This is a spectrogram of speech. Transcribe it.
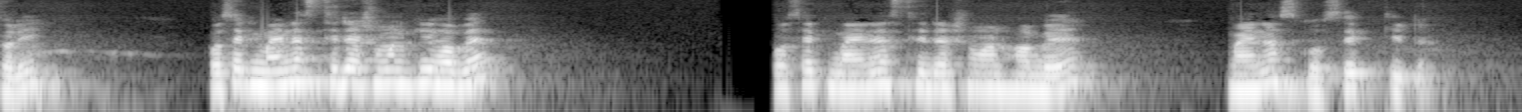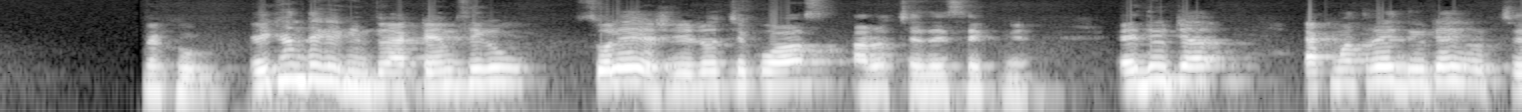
sorry cosec minus theta সমান কি হবে? কোসেক মাইনাস থিটা সমান হবে মাইনাস কোসেক থিটা দেখো এইখান থেকে কিন্তু একটা এমসিকিউ চলে আসে, সেটা হচ্ছে কোয়াস আর হচ্ছে যে সেক নিয়ে এই দুইটা, একমাত্র এই দুইটাই হচ্ছে,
